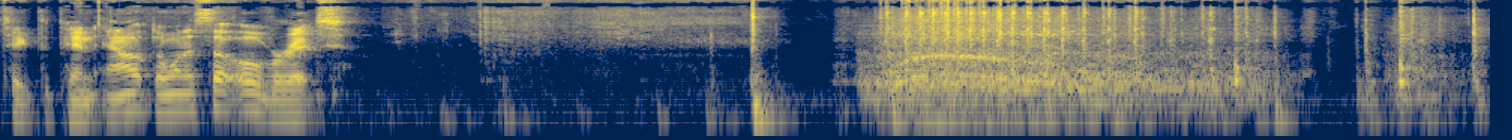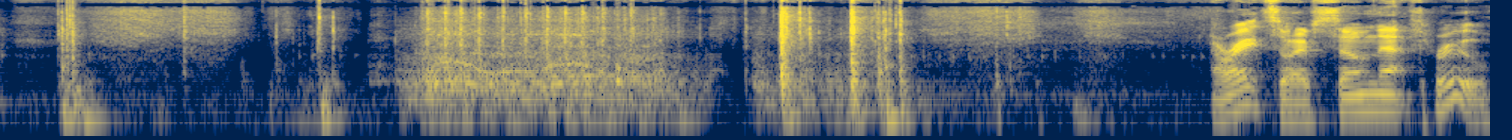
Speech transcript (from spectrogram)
Take the pin out, don't want to sew over it. All right, so I've sewn that through.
